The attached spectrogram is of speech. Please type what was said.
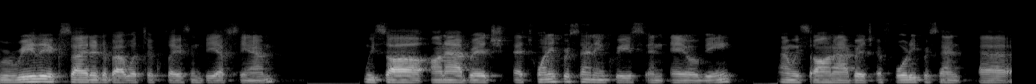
we're really excited about what took place in BFCM. We saw on average a 20% increase in AOV, and we saw on average a 40% uh,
